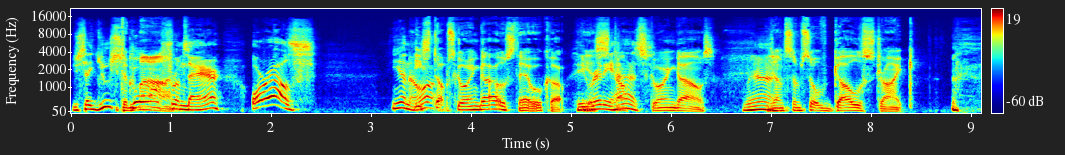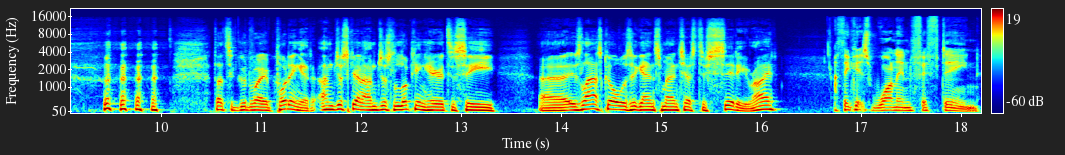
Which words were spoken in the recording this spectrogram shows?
You say you score Demand. from there, or else. You know, He stopped scoring goals, Theo Walcott. He really stopped has. scoring goals. Yeah. He's on some sort of goal strike. That's a good way of putting it. I'm just gonna. I'm just looking here to see. Uh, his last goal was against Manchester City, right? I think it's one in 15.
